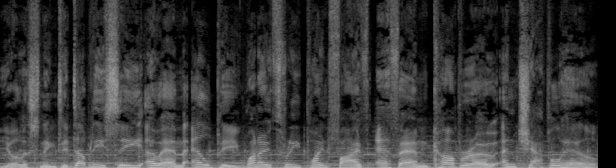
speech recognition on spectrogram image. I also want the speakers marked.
Speaker 1: You're listening to WCOM LP 103.5 FM Carrboro and Chapel Hill.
